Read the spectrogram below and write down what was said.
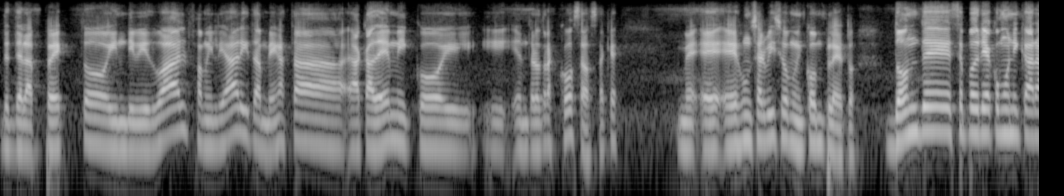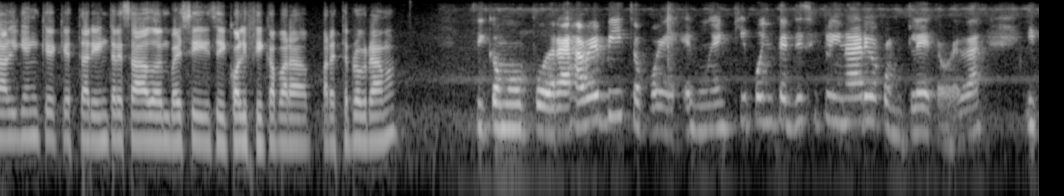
desde el aspecto individual, familiar y también hasta académico y, entre otras cosas. O sea que e, es un servicio muy completo. ¿Dónde se podría comunicar a alguien que, estaría interesado en ver si, si cualifica para, para este programa? Sí, como podrás haber visto, pues es un equipo interdisciplinario completo, ¿verdad? Y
